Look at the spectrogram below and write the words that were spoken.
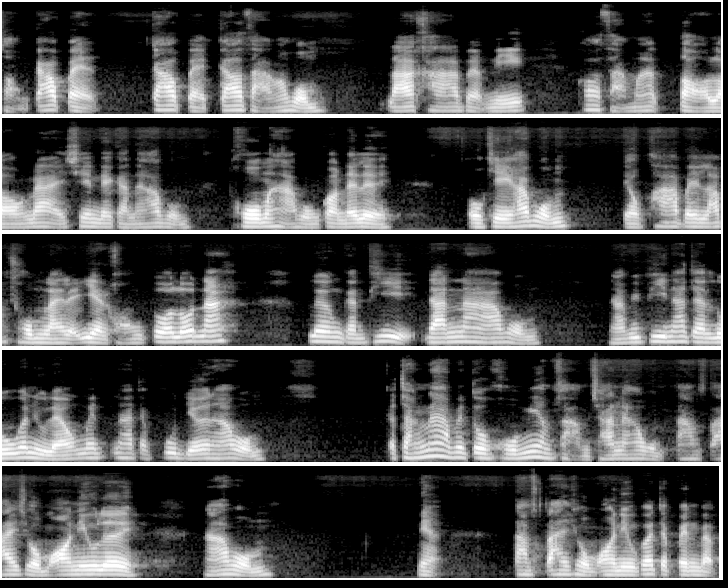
298 9893 ครับผม ราคาแบบนี้ ก็สามารถต่อรองได้เช่นเดียวกันนะครับผมโทรมาหาผมก่อนได้เลย โอเคครับผมเดี๋ยวพาไปรับชมรายละเอียดของตัวรถนะ เริ่มกันที่ด้านหน้าครับผมนะพี่ๆน่าจะรู้กันอยู่แล้วไม่น่าจะพูดเยอะนะครับผมกระจังหน้าเป็นตัวโครเมียมสามชั้นนะครับผมตามสไตล์โฉมออนิวเลยนะครับผมเนี่ยตามสไตล์โฉมออนิวก็จะเป็นแบบ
